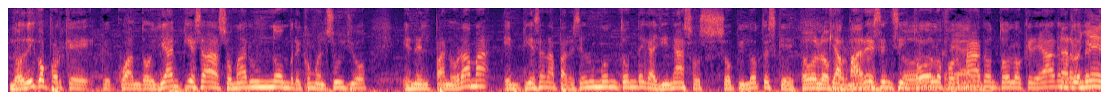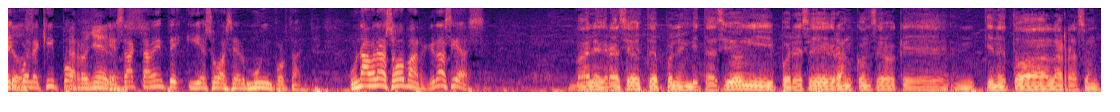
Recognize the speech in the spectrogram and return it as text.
Lo digo porque que cuando ya empieza a asomar un nombre como el suyo, en el panorama empiezan a aparecer un montón de gallinazos, sopilotes que, lo que formaron, aparecen, sí, todo todo, lo formaron, todo lo crearon, yo le tengo el equipo. Exactamente, y eso va a ser muy importante. Un abrazo, Omar, gracias. Vale, gracias a usted por la invitación y por ese gran consejo que tiene toda la razón.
